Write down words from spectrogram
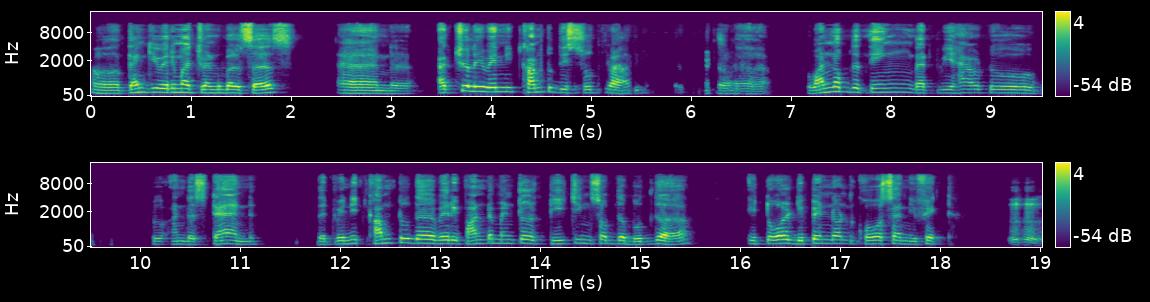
Uh, thank you very much, Venerable Sirs. And uh, actually, when it comes to this sutra, uh, one of the things that we have to, to understand that when it comes to the very fundamental teachings of the Buddha, it all depend on cause and effect. Mm-hmm.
